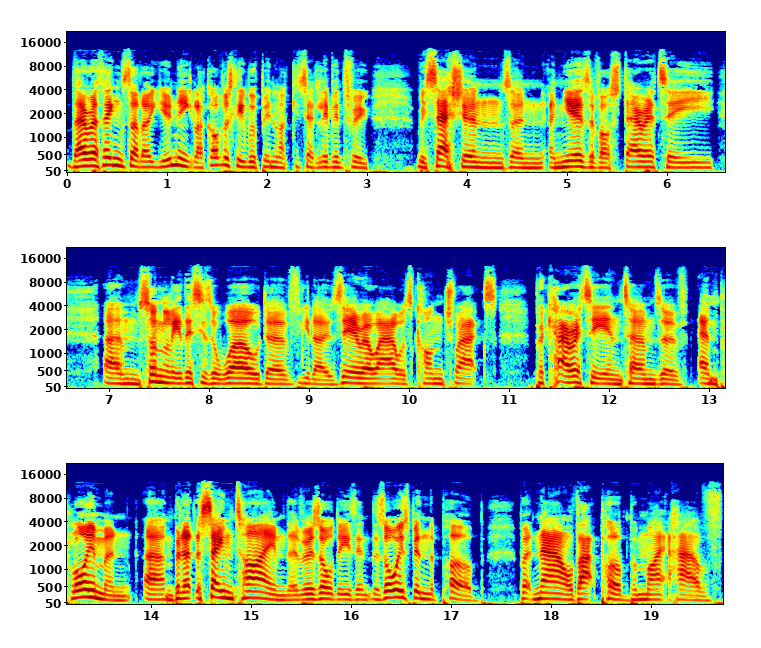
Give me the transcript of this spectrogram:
there are things that are unique. Like obviously we've been, like you said, living through recessions and, and years of austerity. Um, suddenly this is a world of you know zero hours contracts, precarity in terms of employment. Um, but at the same time, there is all these. There's always been the pub, but now that pub might have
